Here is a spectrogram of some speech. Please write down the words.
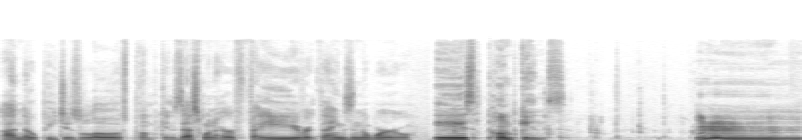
I know Peaches loves pumpkins. That's one of her favorite things in the world is pumpkins. Mmm.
